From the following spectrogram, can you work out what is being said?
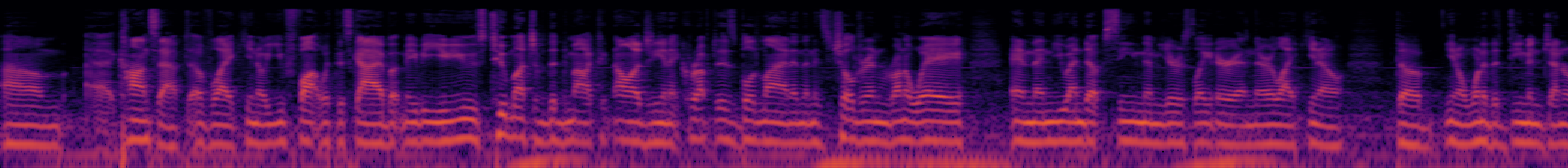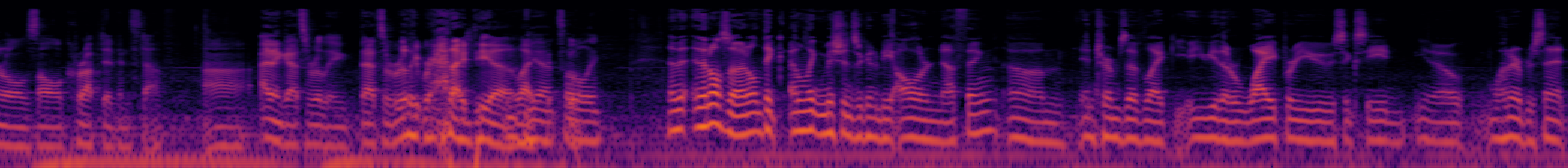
um, uh, concept of like you know you fought with this guy, but maybe you used too much of the demonic technology and it corrupted his bloodline, and then his children run away, and then you end up seeing them years later, and they're like you know the you know one of the demon generals all corrupted and stuff. Uh, I think that's really that's a really rad idea. Like yeah, totally. cool. And, and then also, I don't think I don't think missions are going to be all or nothing um, in terms of like you either wipe or you succeed. You know, one hundred percent.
